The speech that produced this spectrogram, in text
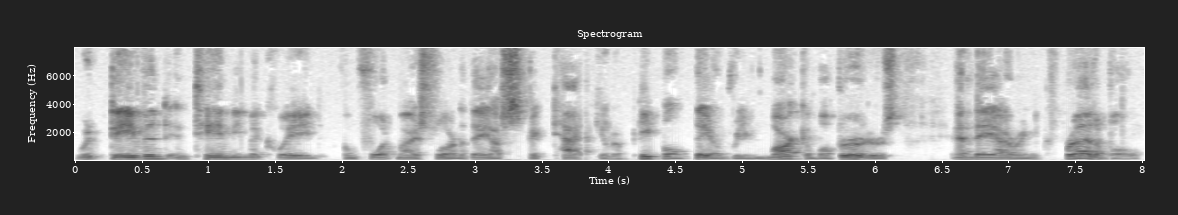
with David and Tammy McQuaid from Fort Myers, Florida. They are spectacular people. They are remarkable birders, and they are incredible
